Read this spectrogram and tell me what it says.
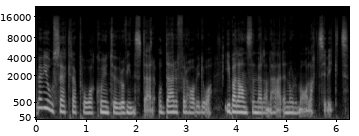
men vi är osäkra på konjunktur och vinster och därför har vi då i balansen mellan det här en normal aktievikt.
